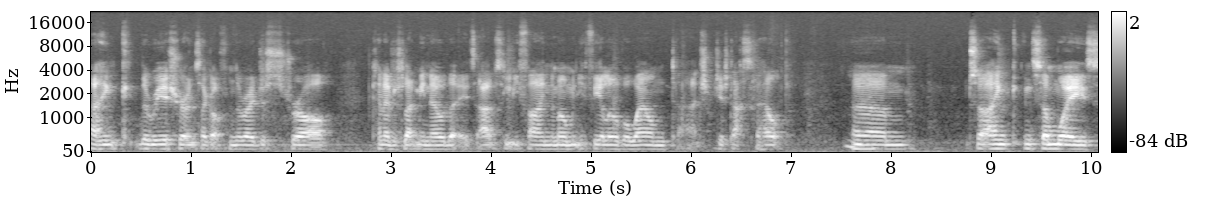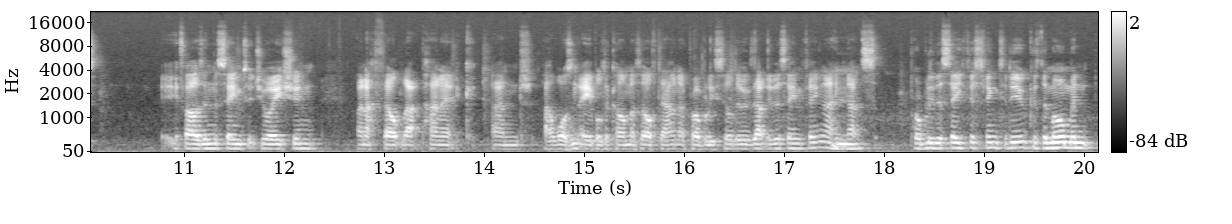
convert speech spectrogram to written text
I think the reassurance I got from the registrar kind of just let me know that it's absolutely fine the moment you feel overwhelmed to actually just ask for help. Um, so I think in some ways, if I was in the same situation and I felt that panic and I wasn't able to calm myself down, I'd probably still do exactly the same thing. I think Mm. that's probably the safest thing to do because the moment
